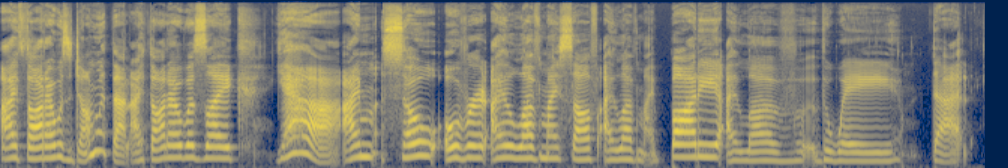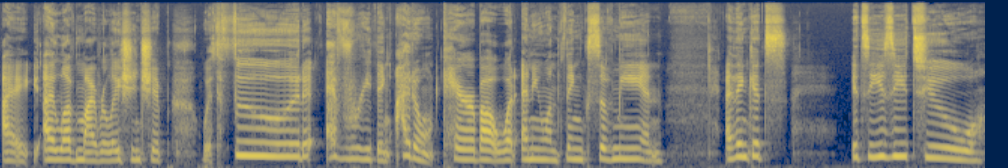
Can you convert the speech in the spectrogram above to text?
I thought I was done with that. I thought I was like, yeah, I'm so over it. I love myself. I love my body. I love the way that I I love my relationship with food, everything. I don't care about what anyone thinks of me and I think it's it's easy to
